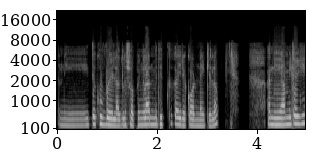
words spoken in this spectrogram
आणि इथे खूप वेळ लागला शॉपिंगला आणि मी तितकं काही रेकॉर्ड नाही केलं. आणि आम्ही काही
